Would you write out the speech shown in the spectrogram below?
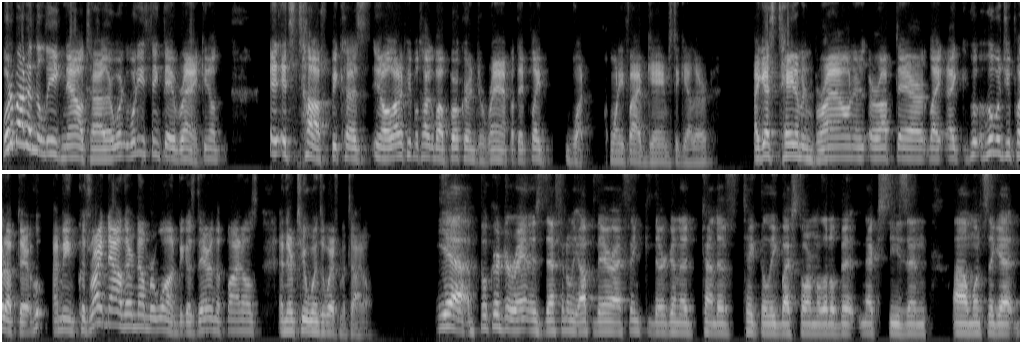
what about in the league now, Tyler? What what do you think they rank? You know, it, it's tough because you know a lot of people talk about Booker and Durant, but they played what 25 games together. I guess Tatum and Brown are, up there. Like, like who, who would you put up there? Who, I mean, because right now they're number one because they're in the finals and they're two wins away from a title. Yeah, Booker Durant is definitely up there. I think they're gonna kind of take the league by storm a little bit next season um, once they get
